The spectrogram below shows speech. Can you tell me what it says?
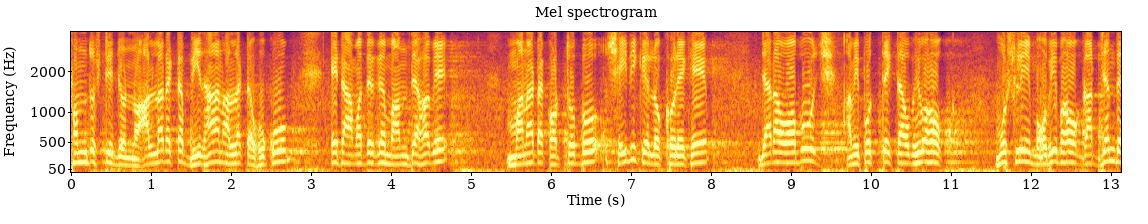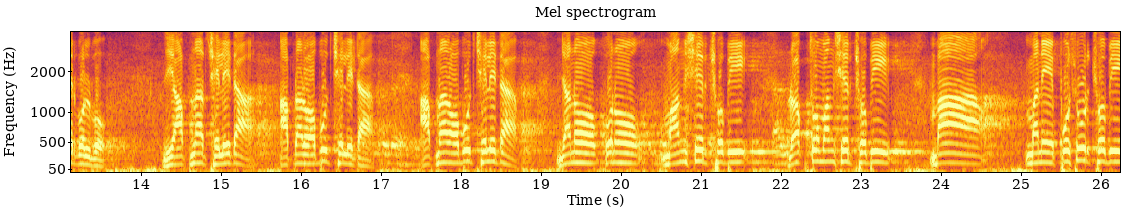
সন্তুষ্টির জন্য, আল্লাহর একটা বিধান আল্লাহ একটা হুকুম, এটা আমাদেরকে মানতে হবে। মানাটা কর্তব্য, সেই দিকে লক্ষ্য রেখে যারা অবুঝ আমি প্রত্যেকটা অভিভাবক, মুসলিম, অভিভাবক গার্জেনদের বলব যে আপনার ছেলেটা, আপনার অবুধ ছেলেটা আপনার অবুধ ছেলেটা যেন কোনো মাংসের ছবি, রক্ত মাংসের ছবি বা মানে পশুর ছবি,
